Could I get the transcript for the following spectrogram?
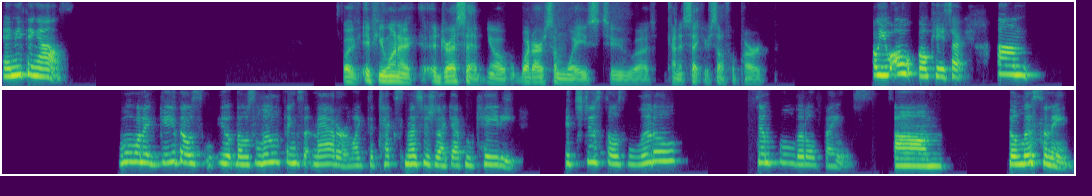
Anything else? Well, if, you want to address that, you know, what are some ways to uh, kind of set yourself apart? Oh, you. Oh, okay. Sorry. Um, well, when I gave those, you know, those little things that matter, like the text message that I got from Katie, it's just those little simple little things. Um, the listening,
